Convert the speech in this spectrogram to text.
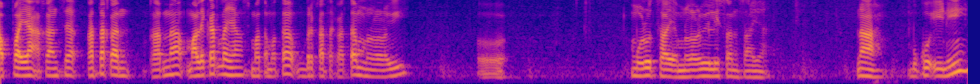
apa yang akan saya katakan karena malaikatlah yang semata-mata berkata-kata melalui uh, mulut saya melalui lisan saya nah buku ini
